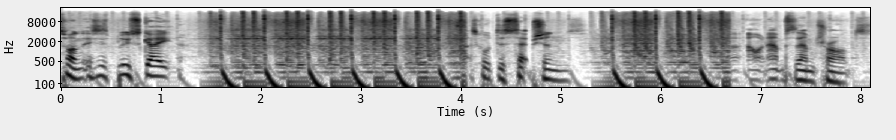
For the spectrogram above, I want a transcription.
This one. This is Blue Skate. That's called Deceptions. Uh, out in Amsterdam Trance.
